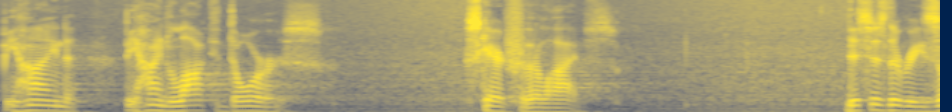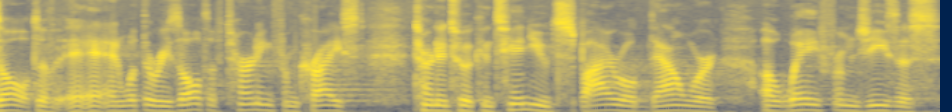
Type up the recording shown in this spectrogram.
behind, behind locked doors, scared for their lives. This is the result of, and what the result of turning from Christ turned into a continued spiral downward away from Jesus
